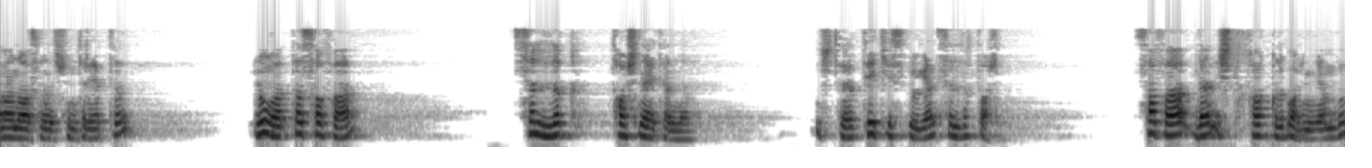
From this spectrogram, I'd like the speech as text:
ma'nosini tushuntiryapti. Lug'atda safa silliq toshni aytiladi usti tekis bo'lgan silliq tosh safadan ishtiqoq qilib olingan bu.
